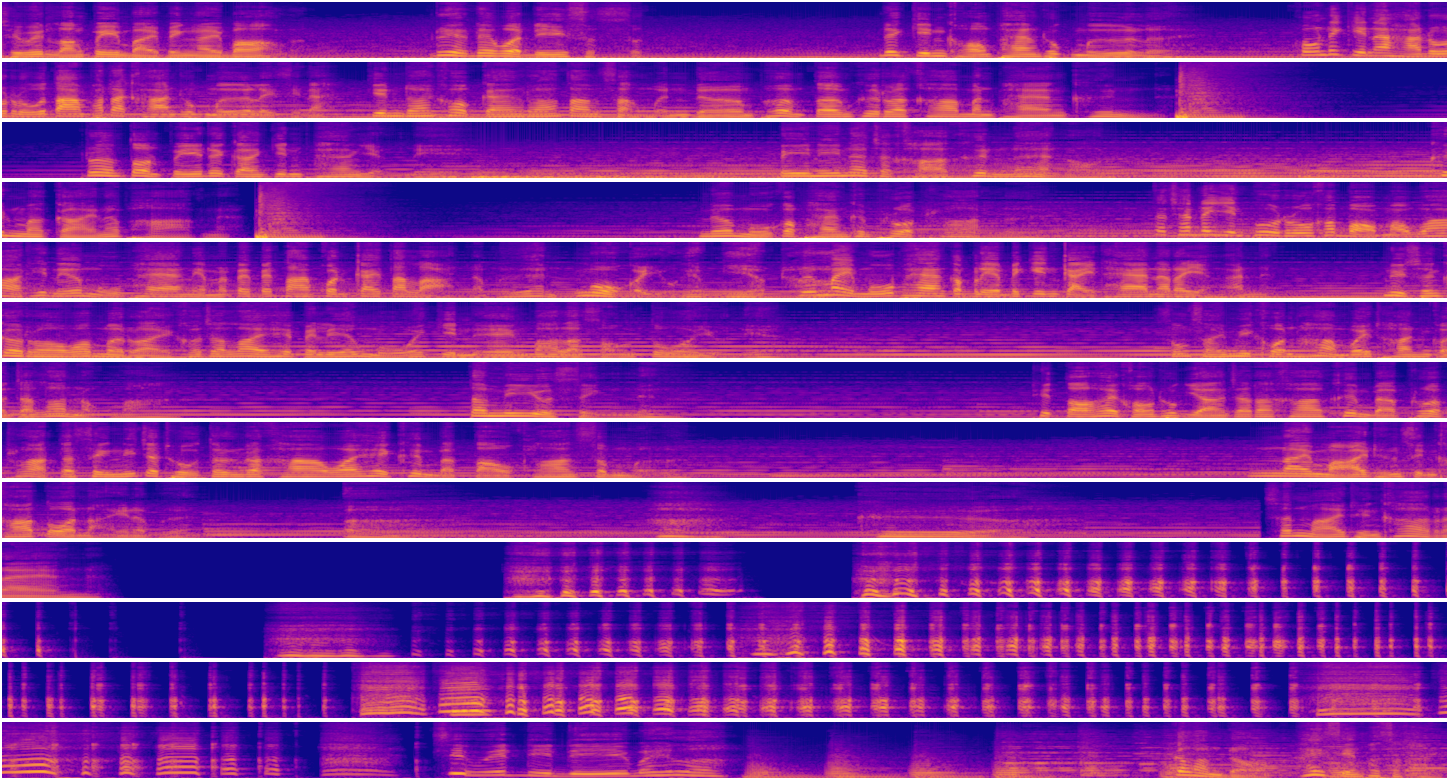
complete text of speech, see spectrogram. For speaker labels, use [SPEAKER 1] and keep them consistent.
[SPEAKER 1] ชีวิตหลังปีใหม่เป็นไงบ้างล่ะเรียกได้ว่าดีสุดๆ ได้กินของแพงทุกมื้อเลย คงได้กินอาหารหรูๆตามพัตตาคารทุกมื้อเลยสินะ กินร้านข้าวแกงร้านตามสั่งเหมือนเดิม เพิ่มเติมคือราคามันแพงขึ้น เริ่มต้นปีด้วยการกินแพงอย่างนี้ ปีนี้น่าจะขาขึ้นแน่นอน ขึ้นมากายหน้าผากนะ เนื้อหมูก็แพงขึ้นพรวดพลาดเลย แต่ฉันได้ยินผู้รู้เขาบอกมาว่าที่เนื้อหมูแพงเนี่ยมันเป็นไปตามกลไกตลาดนะเพื่อน โง่ก็อยู่เงียบๆหรือไม่หมูแพงก็เปลี่ยนไปกินไก่แทนอะไรอย่างนั้นน่ะนี่ฉันก็รอว่าเมื่อไหร่เขาจะไล่ให้ไปเลี้ยงหมูไว้กินเองบ้านละสองตัวอยู่เนี่ย สงสัยมีคนห้ามไว้ทันก่อนจะลั่นออกมา แต่มีอยู่สิ่งหนึ่ง ที่ต่อให้ของทุกอย่างจะราคาขึ้นแบบพรวดพลาด แต่สิ่งนี้จะถูกตรึงราคาไว้ให้ขึ้นแบบเต่าคลานเสมอ นายหมายถึงสินค้าตัวไหนนะเพื่อน เออ คือ ฉันหมายถึงค่าแรงนะ ชี วิตดีๆไหมล่ะกะหล่ำดอกให้เสียงภาษาไทย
